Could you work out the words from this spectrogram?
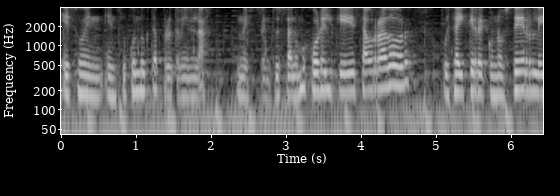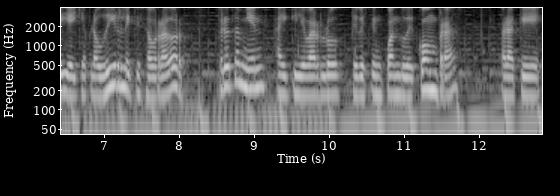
eso en, su conducta, pero también en la nuestra. Entonces a lo mejor el que es ahorrador, pues hay que reconocerle y hay que aplaudirle que es ahorrador, pero también hay que llevarlo de vez en cuando de compras para que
